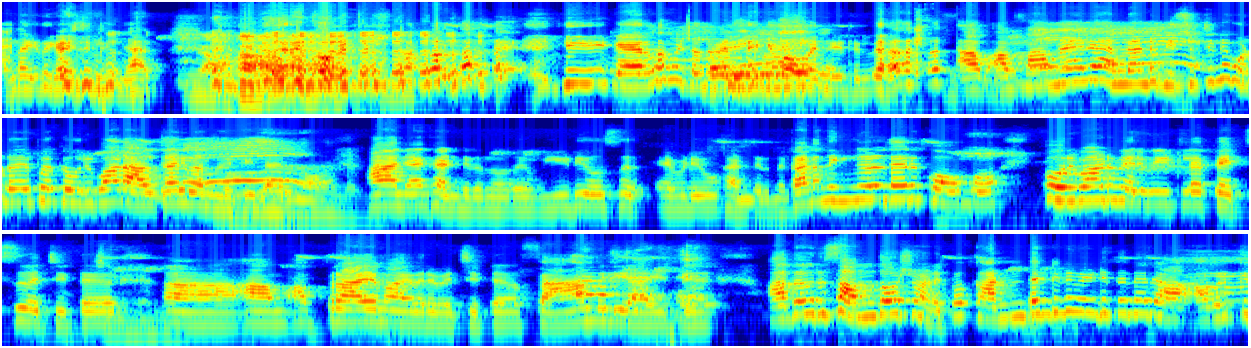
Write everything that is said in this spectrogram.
എന്നാ ഇത് കഴിഞ്ഞിട്ട് ഞാൻ ഇതുവരെ പോയിട്ടില്ല. ഈ കേരളം വിട്ടത് വെളിയിലേക്ക് പോകാൻ പറ്റിയിട്ടില്ല. അ- അമ്മാമേനെ അല്ലാണ്ട് വിസിറ്റിന് കൊണ്ടുപോയപ്പോ ഒക്കെ ഒരുപാട് ആൾക്കാർ വന്നു കേട്ടില്ലായിരുന്നോ ആ ഞാൻ കണ്ടിരുന്നു അത് വീഡിയോസ് എവിടെയോ കണ്ടിരുന്നു. കാരണം നിങ്ങളുടെ ഒരു കോംബോ ഇപ്പൊ ഒരുപാട് പേര് വീട്ടിലെ പെറ്റ്സ് വെച്ചിട്ട് ആ, ആ, അപ്രായമായവരെ വെച്ചിട്ട് ഫാമിലി ആയിട്ട് അതൊരു സന്തോഷമാണ്. ഇപ്പൊ കണ്ടന്റിന് വേണ്ടി തന്നെ അവർക്ക്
